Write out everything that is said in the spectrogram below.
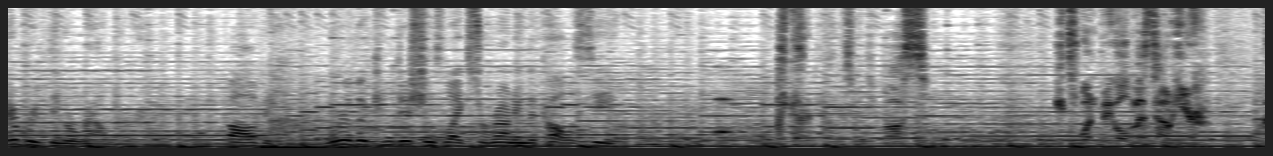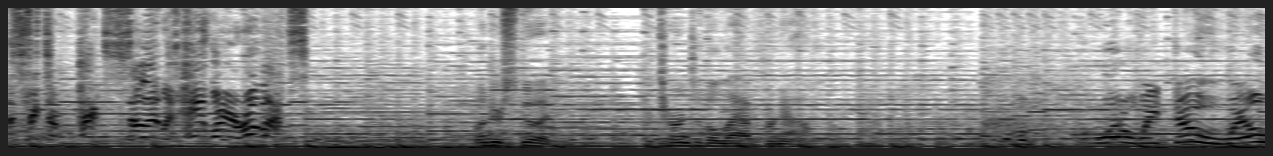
everything around her. Avi, what are the conditions like surrounding the Coliseum? Boss. It's one big old mess out here. The streets are packed solid with haywire robots! Understood. Return to the lab for now. What'll we do, Will?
